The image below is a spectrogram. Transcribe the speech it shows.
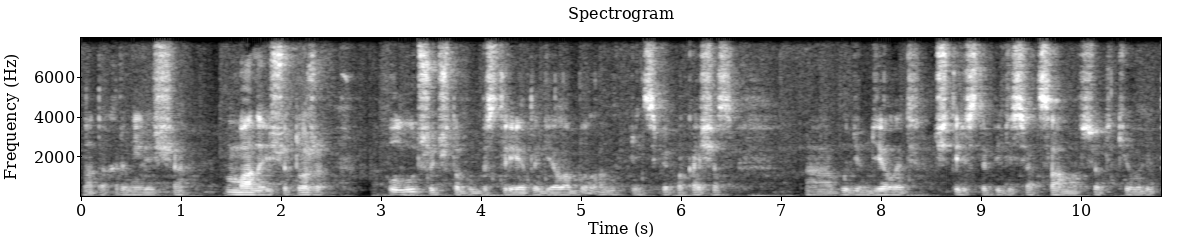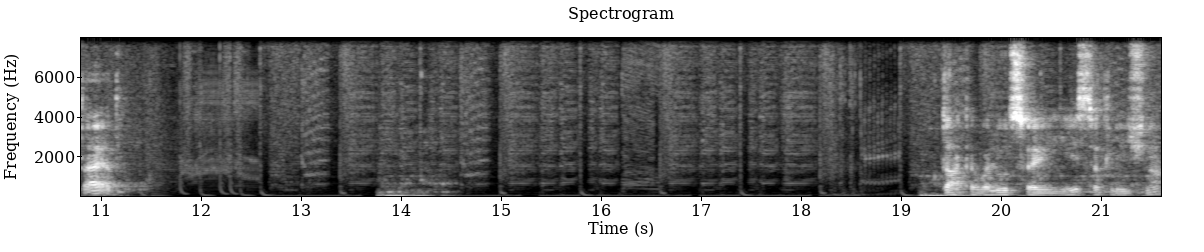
Надо хранилище. Мана еще тоже улучшить, чтобы быстрее это дело было. Ну, в принципе, пока сейчас а, будем делать 450 само все-таки улетает. Так, эволюция есть, отлично.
